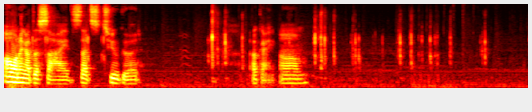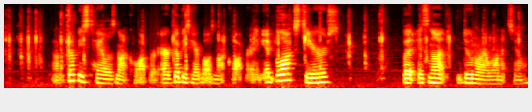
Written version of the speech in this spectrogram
Oh, and I got the sides. That's too good. Okay, um... Uh, Guppy's tail is not cooperating, or Guppy's hairball is not cooperating. It blocks tears, but it's not doing what I want it to.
